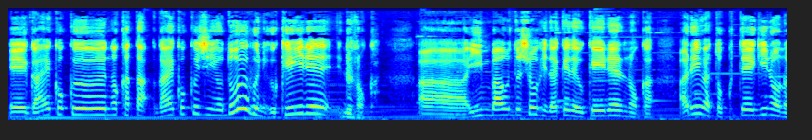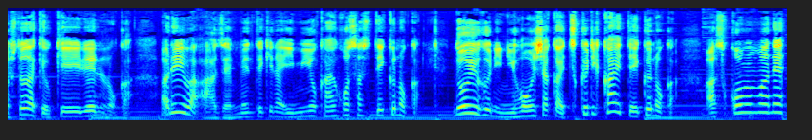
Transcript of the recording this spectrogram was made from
えー、外国の方、外国人をどういうふうに受け入れるのか。あインバウンド消費だけで受け入れるのか、あるいは特定技能の人だけ受け入れるのか、あるいは全面的な移民を解放させていくのか、どういうふうに日本社会作り変えていくのか、あそこのままね、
